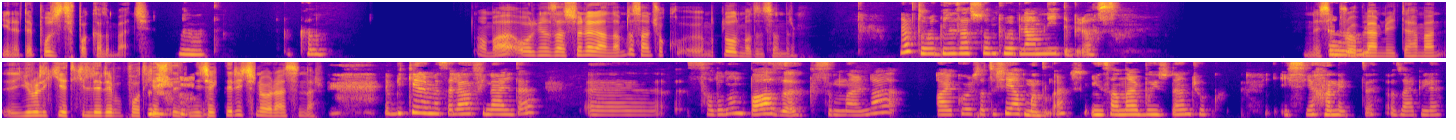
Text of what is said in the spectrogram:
Yine de pozitif bakalım bence. Evet. Bakalım. Ama organizasyonel anlamda sen çok e, mutlu olmadın sanırım. Evet organizasyon problemliydi biraz. Nesi evet. problemliydi? Hemen e, Euroleague yetkilileri bu podcast'i dinleyecekleri için öğrensinler. Bir kere mesela finalde e, salonun bazı kısımlarına alkol satışı yapmadılar. İnsanlar bu yüzden çok isyan etti. Özellikle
